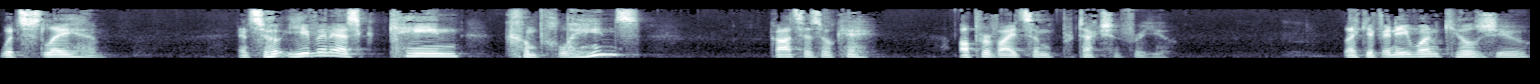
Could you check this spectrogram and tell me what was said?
would slay him. And so even as Cain complains, God says, okay, I'll provide some protection for you. Like if anyone kills you,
